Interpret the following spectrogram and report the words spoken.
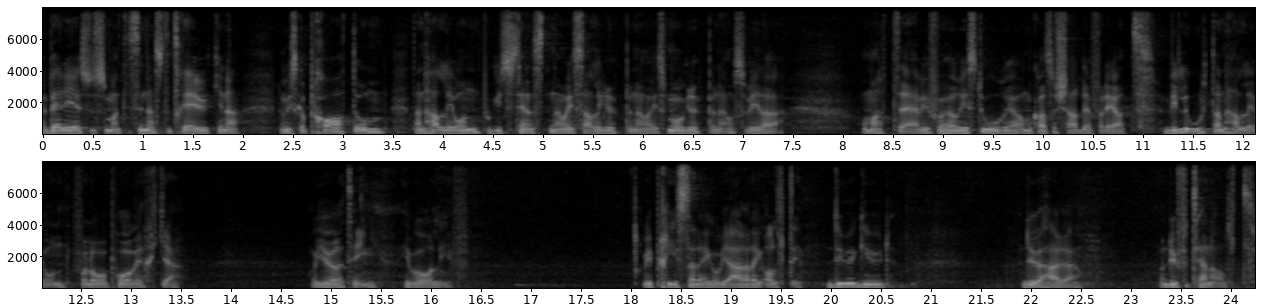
Jeg ber deg, Jesus, om at disse neste tre ukene, når vi skal prate om Den hellige ånd på gudstjenestene og i cellegruppene og i smågruppene osv., om at eh, vi får høre historier om hva som skjedde fordi at vi lot Den hellige ånd få lov å påvirke og gjøre ting i våre liv. Vi priser deg og vi ærer deg alltid. Du er Gud, du er Herre, og du fortjener alt.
